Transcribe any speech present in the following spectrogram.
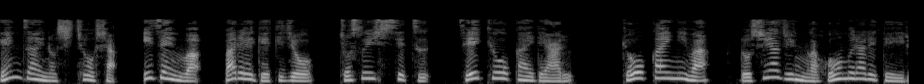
現在の視聴者、以前はバレエ劇場、貯水施設、正教会である。教会にはロシア人が葬られている。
